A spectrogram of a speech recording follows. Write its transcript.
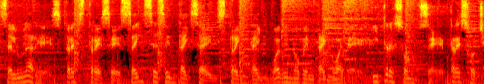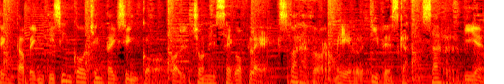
Celulares 313-666-3999 y 311-380-2585. Colchones Egoplex para dormir y descansar bien.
